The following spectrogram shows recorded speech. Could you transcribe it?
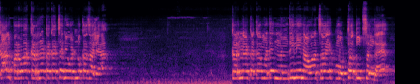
काल परवा कर्नाटकाच्या निवडणुका झाल्या. कर्नाटकामध्ये नंदिनी नावाचा एक मोठा दूध संघ आहे.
